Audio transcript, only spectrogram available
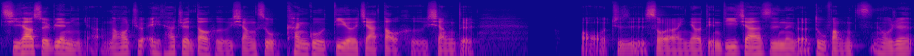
其他随便你啊。然后就哎，他居然倒荷香，是我看过第二家倒荷香的。哦，就是手摇饮料店，第一家是那个杜芳子。我觉得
